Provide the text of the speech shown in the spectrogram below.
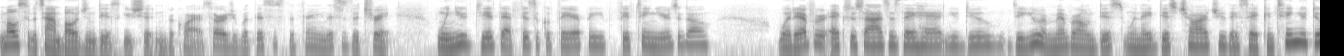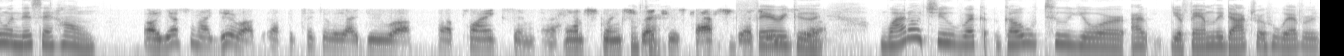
Most of the time, bulging disc, you shouldn't require surgery. But this is the thing. This is the trick. When you did that physical therapy 15 years ago, whatever exercises they had you do, do you remember on dis when they discharge you? They say continue doing this at home. Uh, yes, and I do. Uh, uh, particularly, I do uh, uh, planks and uh, hamstring stretches, calf stretches. Very good. Why don't you rec- go to your uh, your family doctor or whoever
